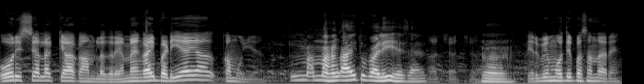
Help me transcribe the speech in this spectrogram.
और इससे अलग क्या काम लग रहे हैं? महँगाई बढ़ी है या कम हुई है? महँगाई तो बढ़ी है साहब। अच्छा अच्छा। हाँ। फिर भी मोदी पसंद आ रहे हैं?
